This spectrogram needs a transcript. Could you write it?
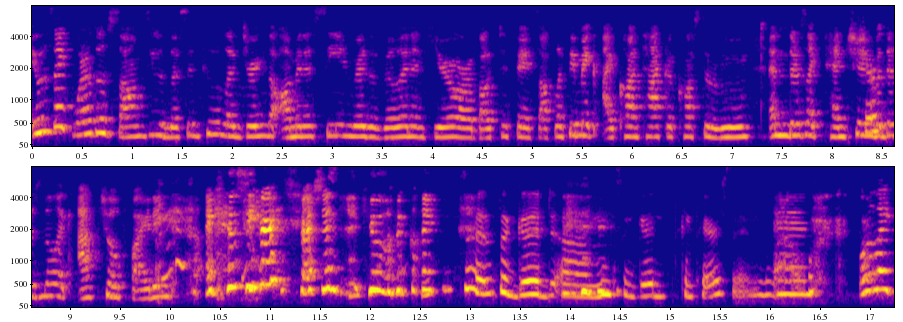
it was like one of those songs you would listen to like during the ominous scene where the villain and hero are about to face off, like they make eye contact across the room, and there's like tension, Sure. but there's no like actual fighting. I can see your expression. You look like It's a, it's a good um, it's a good comparison. Wow. And- Or like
